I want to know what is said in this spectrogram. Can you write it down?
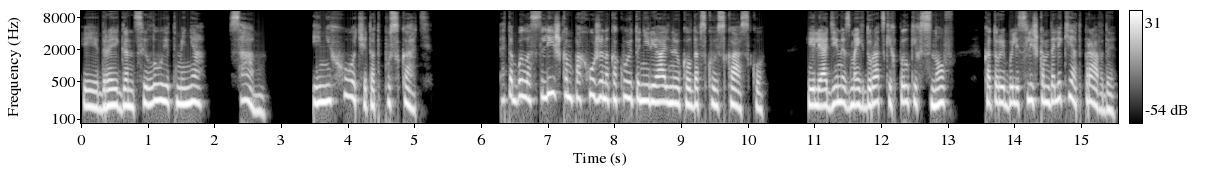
и Дрейган целует меня сам и не хочет отпускать. Это было слишком похоже на какую-то нереальную колдовскую сказку. Или один из моих дурацких пылких снов, которые были слишком далеки от правды.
